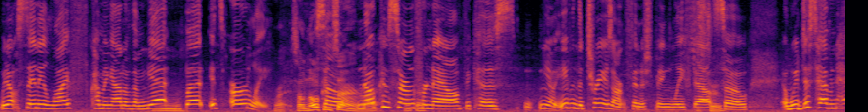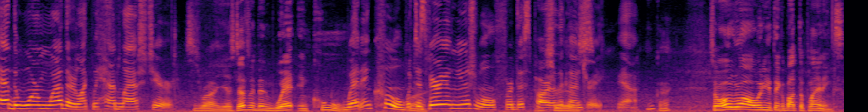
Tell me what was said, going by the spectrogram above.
We don't see any life coming out of them yet, but it's early. Mm. Right. So no So, concern. No right? concern Okay. for now because you know even the trees aren't finished being leafed This out. true. So we just haven't had the warm weather like we had last year. This is right. Yeah, it's definitely been wet and cool. Wet and cool, which is very unusual for this part of the sure is. country. Yeah. Okay. So overall, what do you think about the plantings?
